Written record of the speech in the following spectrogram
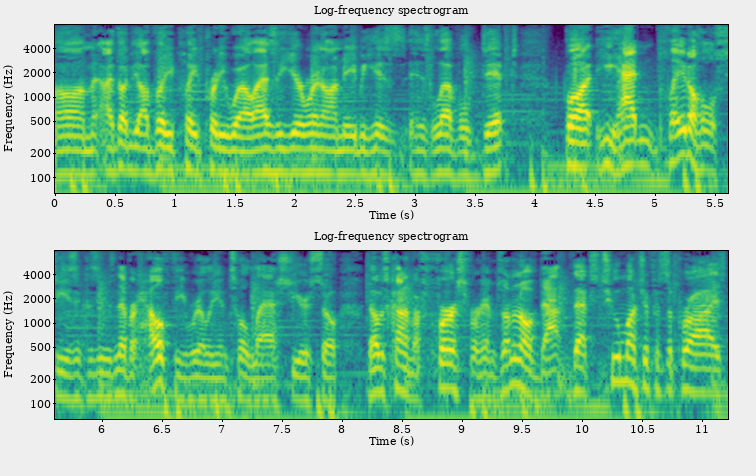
Um, I thought although he played pretty well as the year went on, maybe his his level dipped. But he hadn't played a whole season because he was never healthy really until last year. So that was kind of a first for him. So I don't know if that that's too much of a surprise.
